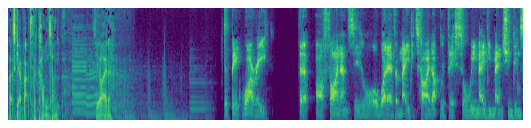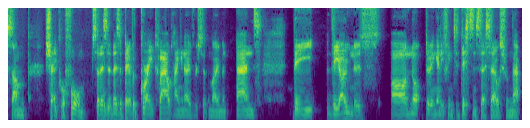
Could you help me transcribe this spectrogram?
Let's get back to the content. See you later. It's a big worry that our finances or, or whatever may be tied up with this, or we may be mentioned in some shape or form. So there's a, there's a bit of a grey cloud hanging over us at the moment, and the the owners are not doing anything to distance themselves from that.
